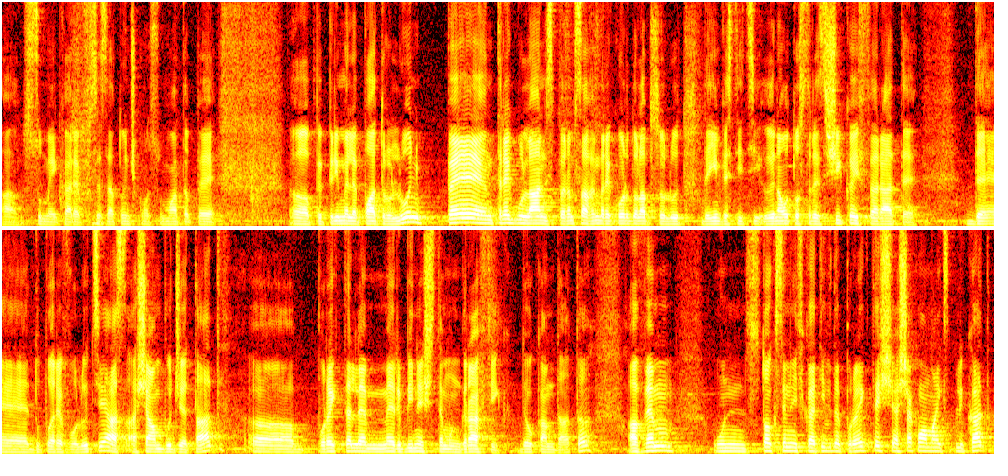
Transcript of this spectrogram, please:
a sumei care fusese atunci consumată pe, uh, pe primele patru luni. Pe întregul an sperăm să avem recordul absolut de investiții în autostrăzi și căi ferate de după Revoluție, așa am bugetat. Uh, proiectele merg bine și suntem în grafic deocamdată. Avem un stoc semnificativ de proiecte și, așa cum am mai explicat,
